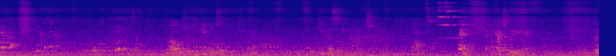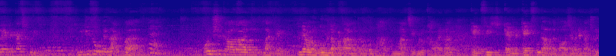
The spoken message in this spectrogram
দেখো দেখো। না অবশ্য ঠিকই বলছো। মানে, ঠিক আছে কি বলছো? হ্যাঁ? হ্যাঁ একটা কাজ করি মানে। তাহলে একটা কাজ করি। তুমি যদি ওকে রাখবা হ্যাঁ। অবশ্যই খাওয়া দাওয়া লাগবে। তুমি আমার ওকে উল্টা পাটা আমাদের মতো ভাত মাছ এগুলো খাওয়ায় না। ক্যাট ফিশ ক্যাট ফুড আলাদা পাওয়া যাবে একটা কাজ করে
